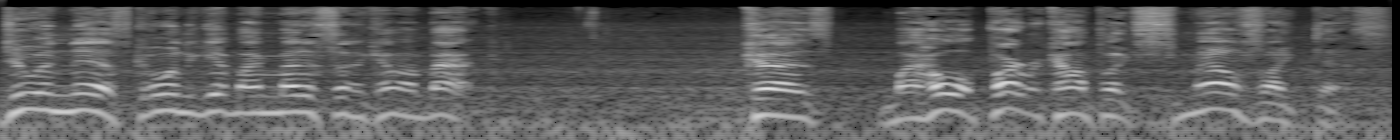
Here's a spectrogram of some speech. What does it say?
doing this, going to get my medicine and coming back. Because my whole apartment complex smells like this.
